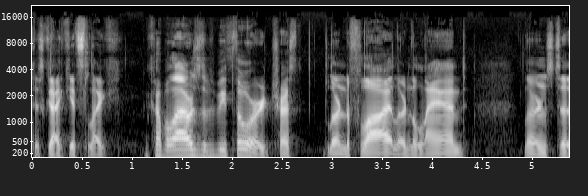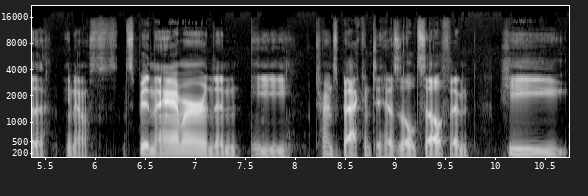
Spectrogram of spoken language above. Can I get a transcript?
this guy gets like a couple hours to be Thor. He tries learn to fly, learn to land, learns to you know spin the hammer, and then he turns back into his old self, and he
